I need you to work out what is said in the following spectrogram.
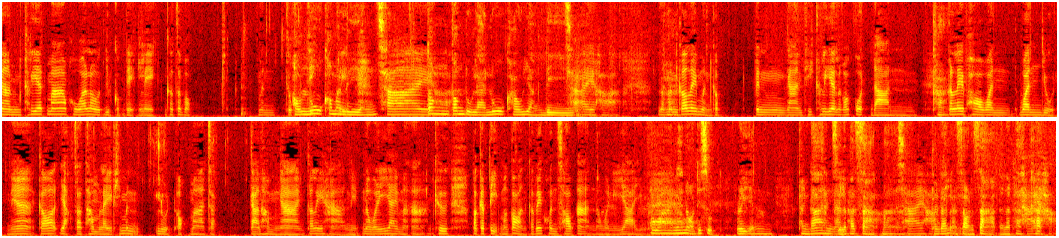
งานมันเครียดมาก เพราะว่าเราอยู่กับเด็กเล็กก็จะแบบมันจุเอาลูกเข้ามาเลี้ยง ใช่ ต้องค่ะต้องดูแลลูกเขาอย่างดี ใช่ค่ะ แล้วค่ะมันก็เลยเหมือนกับเป็นงานที่เครียดแล้วก็กดดันค่ะก็เลยพอวันวันหยุดเนี่ยก็อยากจะทำอะไรที่มันหลุดออกมาจากการทำงานก็เลยหาเนี่ยนวนิยายมาอ่าน คือปกติเมื่อก่อนก็เป็นคนชอบอ่านนวนิยายอยู่เพแล้วราะว่าแน่นอนที่สุดเรียนทางด้านทางด้านศิลปศาสตร์มาใช่ค่ะทางด้านอักษรศาสตร์นะคะใช่ค่ะ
